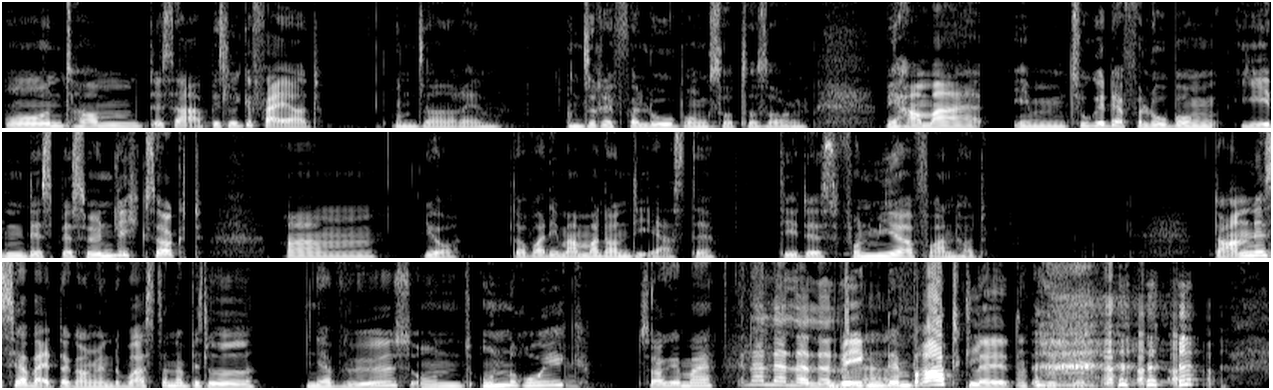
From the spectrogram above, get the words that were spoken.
und haben das auch ein bisschen gefeiert, unsere, unsere Verlobung sozusagen. Wir haben auch im Zuge der Verlobung jeden das persönlich gesagt. Ähm, ja, da war die Mama dann die Erste, die das von mir erfahren hat. Dann ist es ja weitergegangen. Du warst dann ein bisschen nervös und unruhig, sage ich mal. Nein, nein, nein, nein. Wegen nein. dem Brautkleid.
